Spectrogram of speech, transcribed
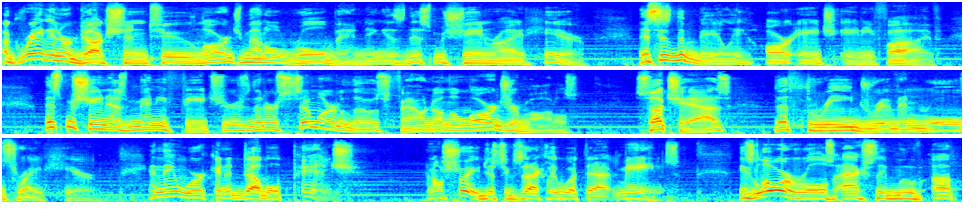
A great introduction to large metal roll bending is this machine right here. This is the Baileigh RH85. This machine has many features that are similar to those found on the larger models, such as the three driven rolls right here. And they work in a double pinch. And I'll show you just exactly what that means. These lower rolls actually move up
